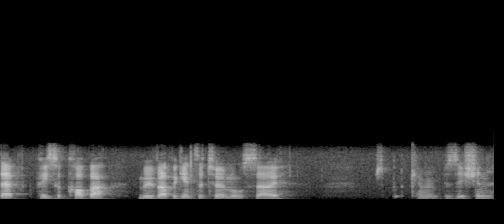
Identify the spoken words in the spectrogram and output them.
that piece of copper move up against the terminals so just put the camera in position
